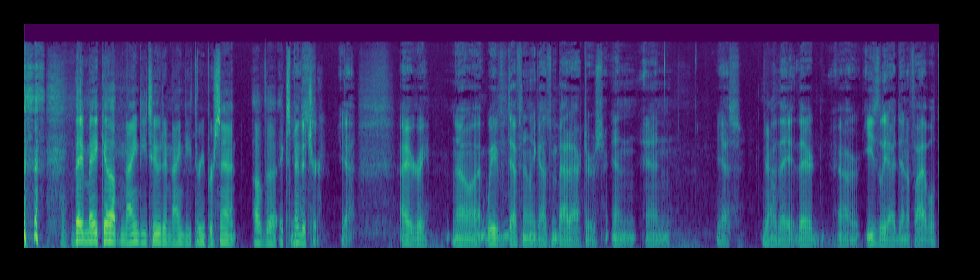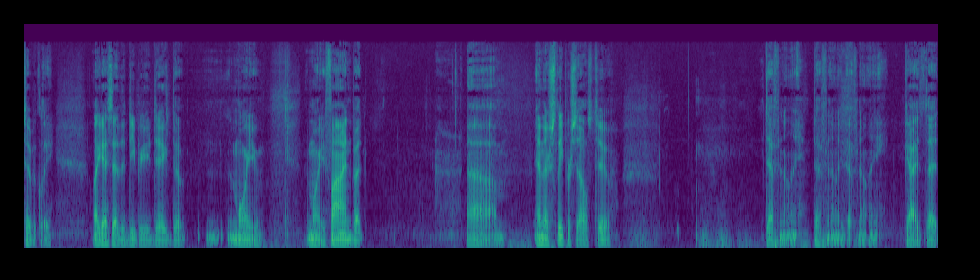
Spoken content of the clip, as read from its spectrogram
they make up ninety two to ninety three percent of the expenditure. Yeah, I agree. No, uh, we've definitely got some bad actors, and and yes, Yeah. uh, they they're uh, easily identifiable. Typically, like I said, the deeper you dig, the, the more you the more you find. But um, and they're sleeper cells too. Definitely, definitely, definitely. Guys that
